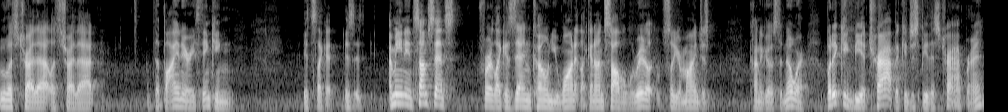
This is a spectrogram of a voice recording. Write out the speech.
Ooh, let's try that. Let's try that. The binary thinking, it's like a, is it, I mean, in some sense, for like a Zen koan, you want it like an unsolvable riddle, so your mind just kind of goes to nowhere. But it can be a trap. It could just be this trap, right?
